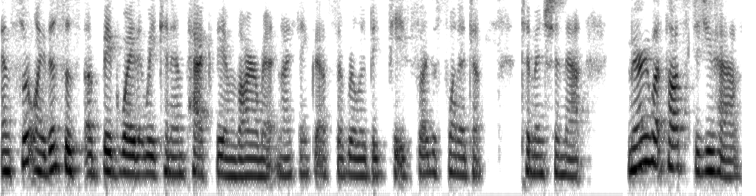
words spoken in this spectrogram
And certainly this is a big way that we can impact the environment and i think that's a really big piece. So i just wanted to to mention that. Mary what thoughts did you have?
